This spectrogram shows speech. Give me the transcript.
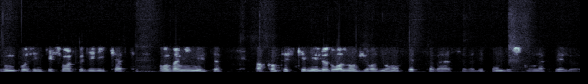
Vous me posez une question un peu délicate en 20 minutes. Alors, quand est-ce qu'est né le droit de l'environnement? En fait, ça va, ça va dépendre de ce qu'on appelle euh,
